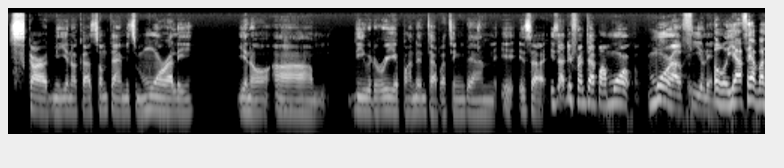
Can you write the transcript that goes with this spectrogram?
scarred me, you know, because sometimes it's morally, you know, um deal with rape and then type of thing. Then it, it's a it's a different type of more moral feeling. Oh, you have to have a,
